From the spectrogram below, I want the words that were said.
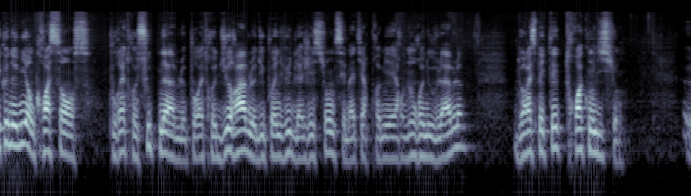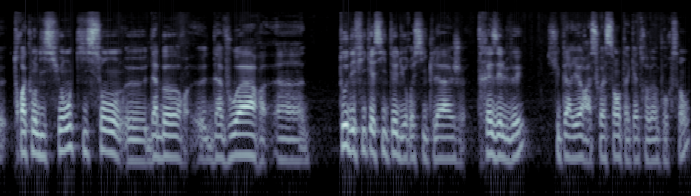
économie en croissance, pour être soutenable, pour être durable du point de vue de la gestion de ces matières premières non renouvelables, doit respecter trois conditions. Euh, trois conditions qui sont euh, d'abord euh, d'avoir un taux d'efficacité du recyclage très élevé, supérieur à 60 à 80%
